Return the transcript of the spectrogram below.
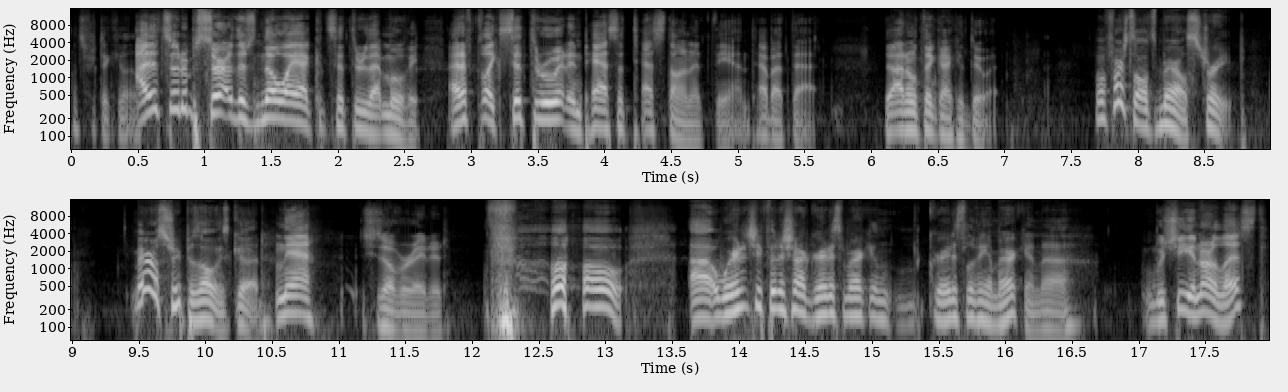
That's ridiculous. I, it's an absurd. There's no way I could sit through that movie. I'd have to like sit through it and pass a test on it at the end. How about that? I don't think I could do it. well, first of all, it's Meryl Streep. Meryl Streep is always good. Nah, she's overrated. Oh, uh, where did she finish on our greatest American, greatest living American? Uh, Was she in our list?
